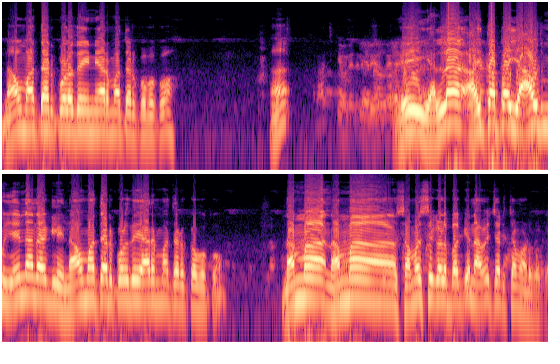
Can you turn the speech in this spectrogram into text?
ನಾವು ಮಾತಾಡ್ಕೊಳ್ಳೋದೆ ಇನ್ಯಾರು ಮಾತಾಡ್ಕೋಬೇಕು? ಹಾಂ ಏಯ್, ಎಲ್ಲ ಆಯ್ತಪ್ಪ, ಯಾವ್ದು ಏನಾರಾಗಲಿ, ನಾವು ಮಾತಾಡ್ಕೊಳ್ಳೋದೆ ಯಾರು ಮಾತಾಡ್ಕೋಬೇಕು? ನಮ್ಮ ನಮ್ಮ ಸಮಸ್ಯೆಗಳ ಬಗ್ಗೆ ನಾವೇ ಚರ್ಚೆ ಮಾಡಬೇಕು.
